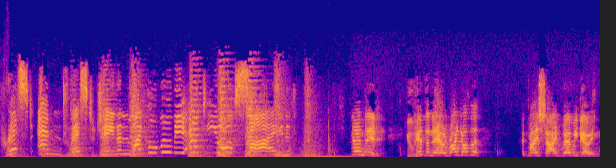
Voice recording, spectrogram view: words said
Pressed and dressed, Jane and Michael will be at your side. Splendid! You've hit the nail right on the. at my side. Where are we going?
